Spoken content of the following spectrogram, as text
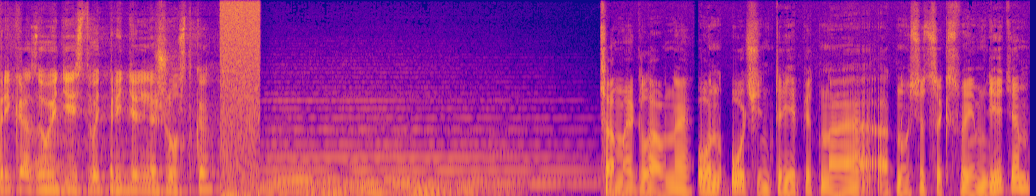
Приказываю действовать предельно жестко. Самое главное, он очень трепетно относится к своим детям.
